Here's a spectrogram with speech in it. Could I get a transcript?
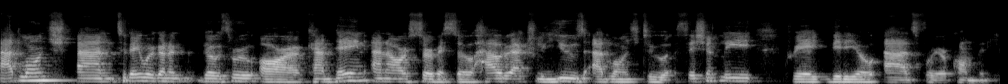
AdLaunch, and today we're going to go through our campaign and our service. So, how to actually use AdLaunch to efficiently create video ads for your company.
